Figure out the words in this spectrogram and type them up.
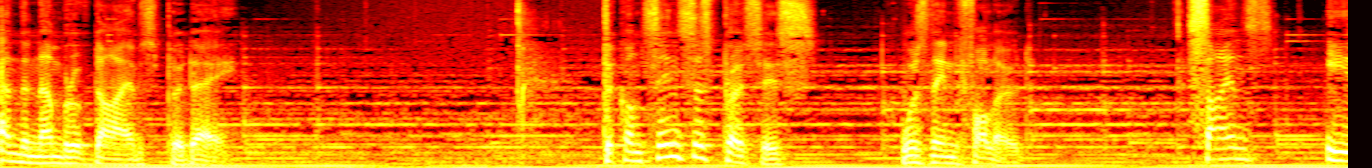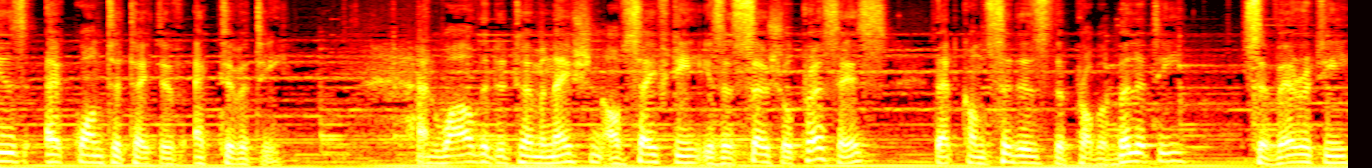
and the number of dives per day. The consensus process was then followed. Science is a quantitative activity. And while the determination of safety is a social process that considers the probability, severity,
